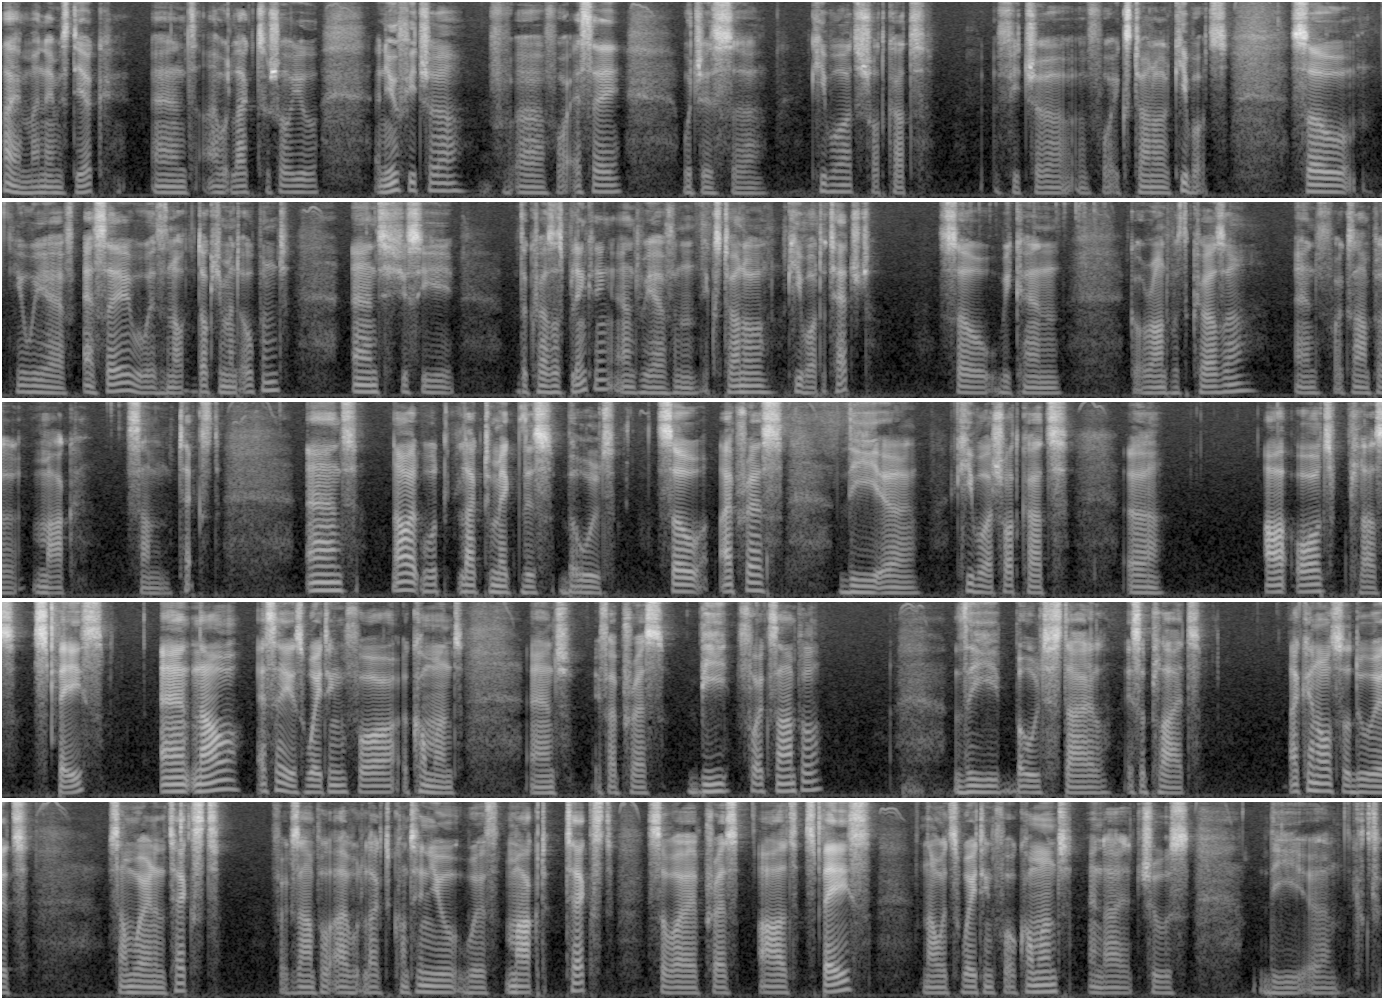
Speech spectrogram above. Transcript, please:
Hi, my name is Dirk and I would like to show you a new feature uh, for Essay which is a keyboard shortcut feature for external keyboards. So here we have Essay with no document opened and you see the cursors blinking and we have an external keyboard attached so we can go around with cursor and for example mark some text. And now I would like to make this bold. So I press the uh, keyboard shortcut uh, Alt plus space and now Essay is waiting for a command and if I press B for example the bold style is applied. I can also do it somewhere in the text for example, I would like to continue with marked text, so I press Alt space. Now it's waiting for a command and I choose the uh,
